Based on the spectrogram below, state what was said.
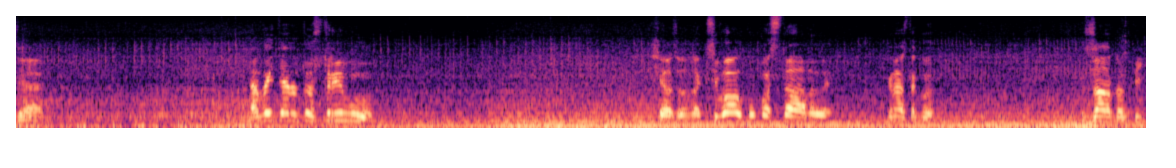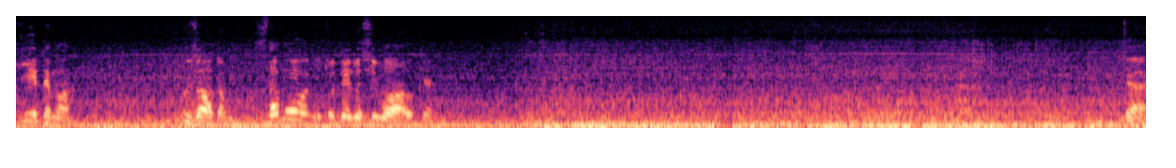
Так. На витягнуту стрілу. Зараз он так сівалку поставили. Якраз таку задом під'їдемо. Ну, задом здамо і туди до сівалки. Так.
